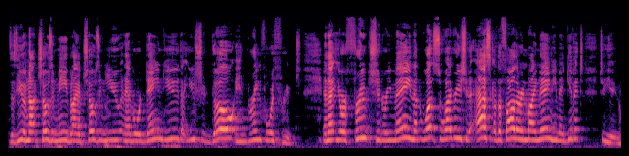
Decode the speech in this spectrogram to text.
It says, You have not chosen me, but I have chosen you and have ordained you that you should go and bring forth fruit, and that your fruit should remain, that whatsoever you should ask of the Father in my name, he may give it to you.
